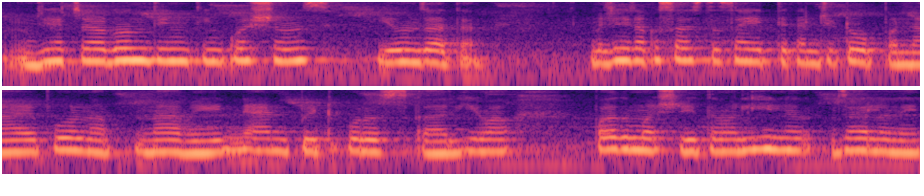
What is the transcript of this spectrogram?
म्हणजे ह्याच्यावर दोन तीन तीन क्वेश्चन्स येऊन जातात. म्हणजे ह्याचं कसं असतं साहित्यिकांची टोपण नावे पूर्ण नावे ज्ञानपीठ पुरस्कार किंवा पद्मश्री तेव्हा लिहिलं झालं नाही.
